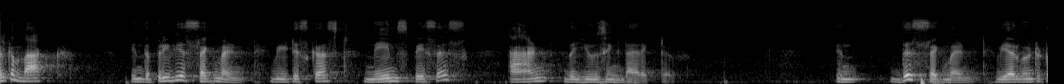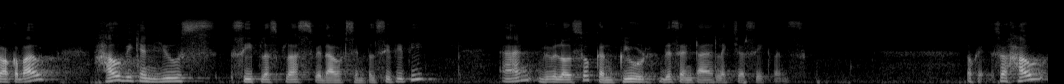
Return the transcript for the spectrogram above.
Welcome back. In the previous segment we discussed namespaces and the using directive. In this segment we are going to talk about how we can use C++ without simple CPP and we will also conclude this entire lecture sequence. Okay, so how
